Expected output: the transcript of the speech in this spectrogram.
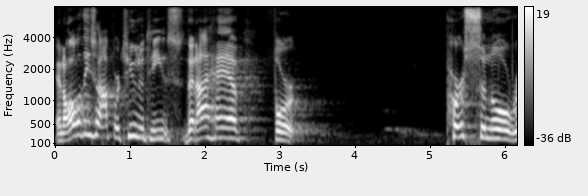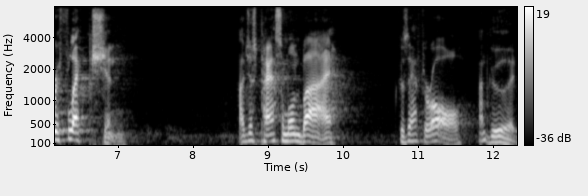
And all of these opportunities that I have for personal reflection, I just pass them on by because, after all, I'm good.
